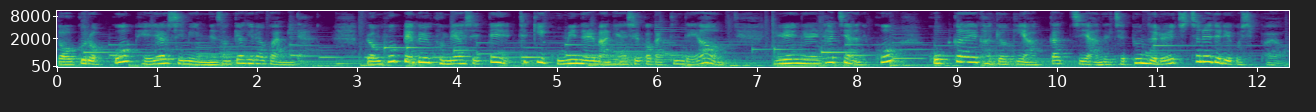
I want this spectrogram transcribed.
너그럽고 배려심이 있는 성격이라고 합니다. 명품백을 구매하실 때 특히 고민을 많이 하실 것 같은데요. 유행을 타지 않고 고가의 가격이 아깝지 않을 제품들을 추천해드리고 싶어요.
